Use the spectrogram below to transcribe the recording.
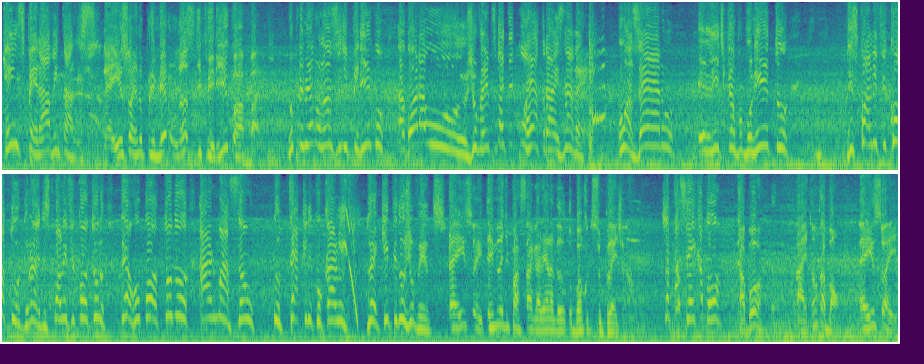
Quem esperava, hein, Thales? É isso aí, no primeiro lance de perigo, rapaz. No primeiro lance de perigo, agora o Juventus vai ter que correr atrás, né, velho? 1 a 0 Elite Campo Bonito. Desqualificou tudo, né? Desqualificou tudo, derrubou tudo a armação do técnico Carlos da equipe do Juventus. É isso aí, termina de passar a galera do, do banco de suplente, não? Já passei, acabou. Acabou? Ah, então tá bom. É isso aí.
